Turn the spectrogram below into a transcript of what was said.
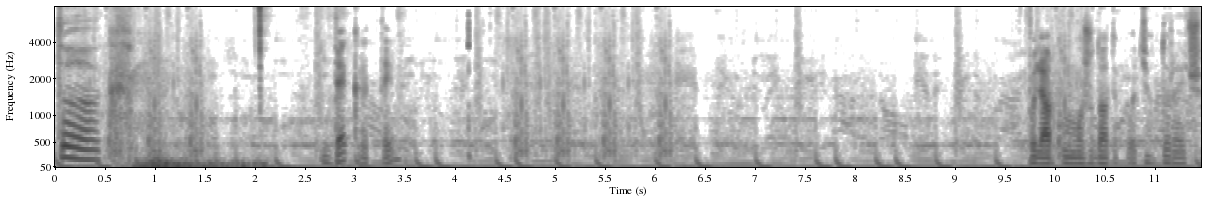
Так. Де крити? Полярку можу дати потім, до речі.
